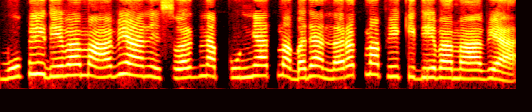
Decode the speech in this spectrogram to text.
મોકલી દેવામાં આવ્યા અને સ્વર્ગના પુણ્યાત્મા બધા નરકમાં ફેંકી દેવામાં આવ્યા.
